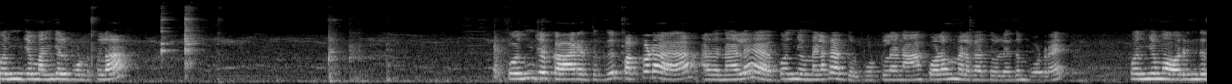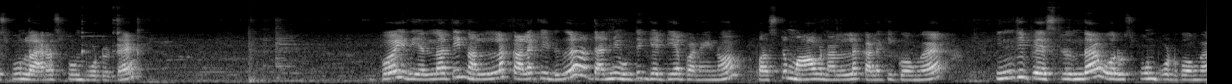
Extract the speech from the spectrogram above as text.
கொஞ்சம் மஞ்சள் போட்டுக்கலாம். கொஞ்சம் காரத்துக்கு பக்கோடா அதனால் கொஞ்சம் மிளகாத்தூள் போட்டுக்கலாம். நான் குழம்பு மிளகாத்தூள் எதுவும் போடுறேன். கொஞ்சமாக ஒரு இந்த ஸ்பூனில் அரை ஸ்பூன் போட்டுட்டேன். இப்போ இது எல்லாத்தையும் நல்லா கலக்கிட்டு தண்ணி ஊற்றி கெட்டியாக பண்ணிடணும். ஃபஸ்ட்டு மாவு நல்லா கலக்கிக்கோங்க. இஞ்சி பேஸ்ட் இருந்தால் ஒரு ஸ்பூன் போட்டுக்கோங்க.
